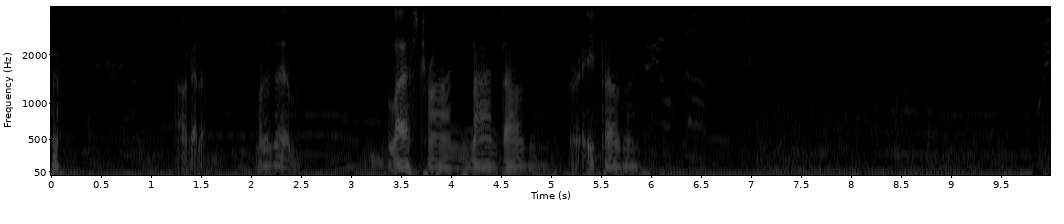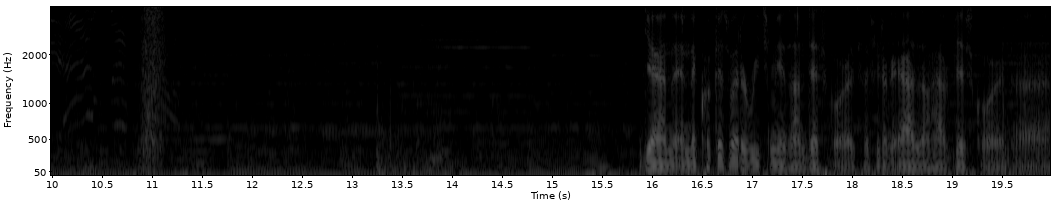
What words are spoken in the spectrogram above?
I got a, what is that? Blastron 9000 or 8000? Yeah, and, and, the quickest way to reach me is on Discord. So if you guys don't have Discord, uh,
